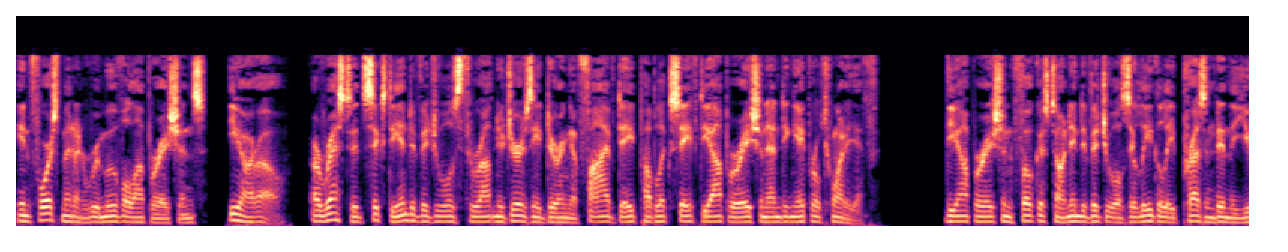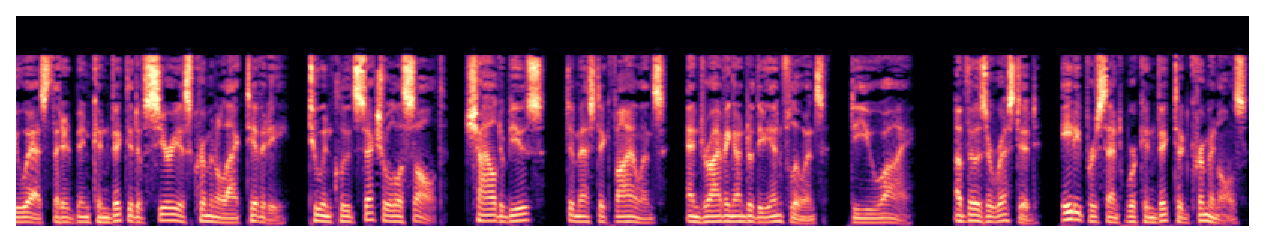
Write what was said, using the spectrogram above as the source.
Enforcement and Removal Operations, ERO, arrested 60 individuals throughout New Jersey during a five-day public safety operation ending April 20. The operation focused on individuals illegally present in the U.S. that had been convicted of serious criminal activity, to include sexual assault, child abuse, domestic violence, and driving under the influence DUI. Of those arrested, 80% were convicted criminals,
